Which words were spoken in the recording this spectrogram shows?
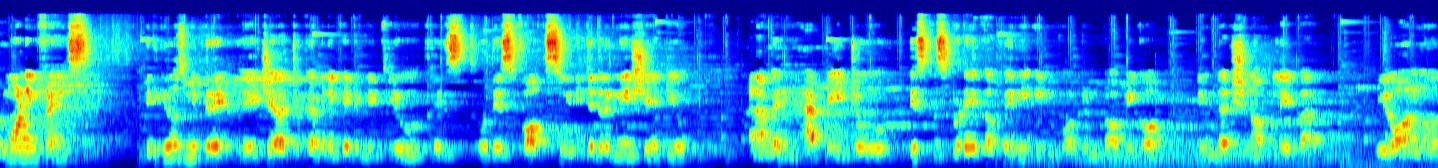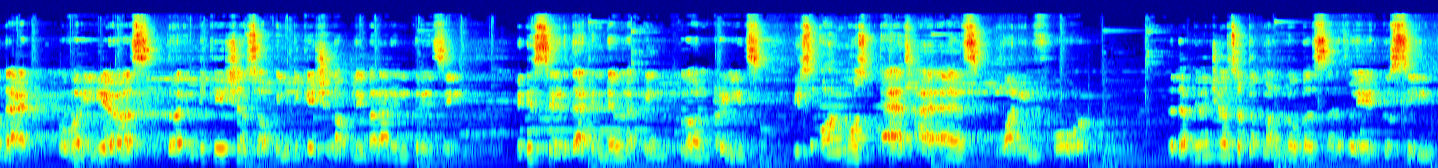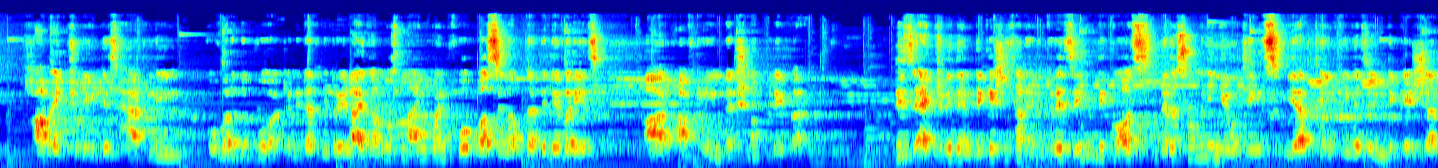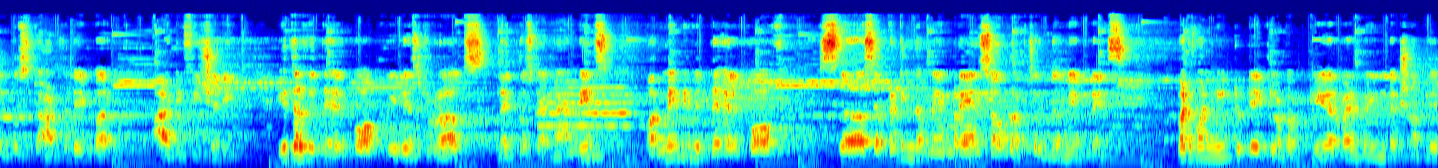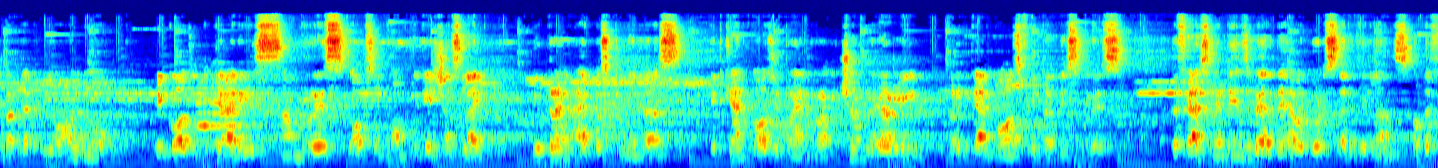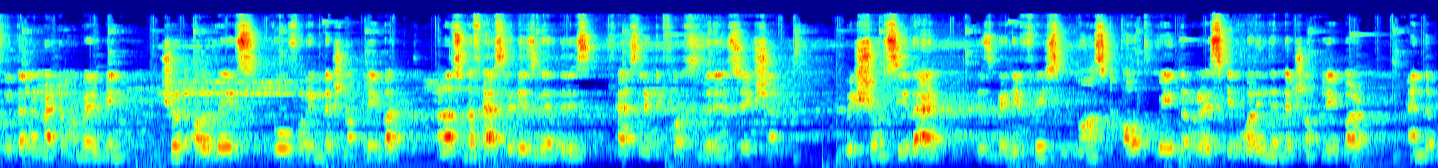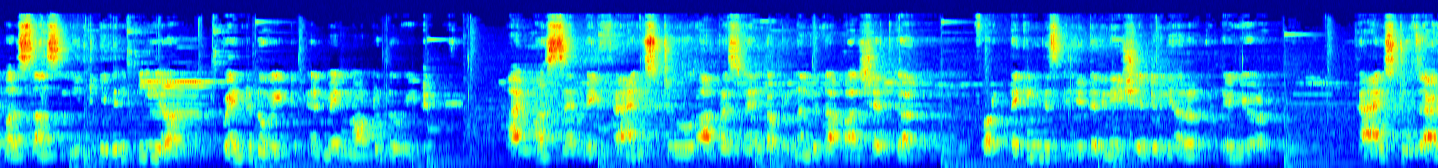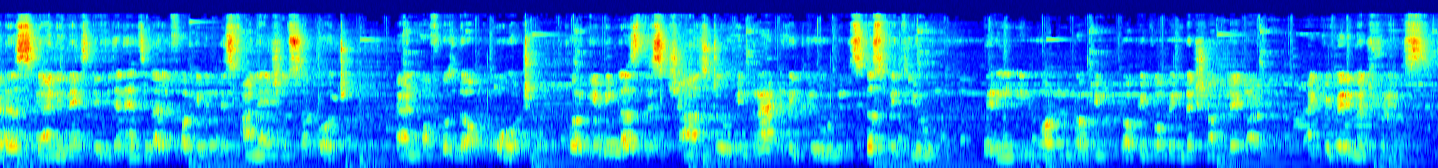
Good morning, friends. It gives me great pleasure to communicate with you through this FOGSI Digital Initiative, and I'm very happy to discuss today a very important topic of induction of labor. We all know that over years the indications of indication of labor are increasing. It is said that in developing countries it's almost as high as 1 in 4. The WHO also took one global survey to see how actually it is happening over the world and it has been realized almost 9.4% of the deliveries are after induction of labor. These actually the indications are increasing because there are so many new things we are thinking as indication to start the labor artificially either with the help of various drugs like prostaglandins or maybe with the help of uh, separating the membranes or rupturing the membranes. But one need to take a lot of care while doing induction of labor that we all know because it carries some risk of some complications like uterine hyperstimulus. It can cause uterine rupture rarely or it can cause fetal distress. The facilities where they have a good surveillance of the fetal and maternal well-being should always go for induction of labor and also the facilities where there is facility for cesarean section. We should see that these benefits must outweigh the risk involved in the induction of labor and the persons need to be very clear when to do it and when not to do it. I must say big thanks to our President Dr. Nandita Palshetkar for taking this digital initiative in her tenure. Thanks to Zydus Gynenex division as well for giving this financial support and of course DocMode for giving us this chance to interact with you, discuss with you very important topic, topic of induction of labor. Thank you very much friends.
